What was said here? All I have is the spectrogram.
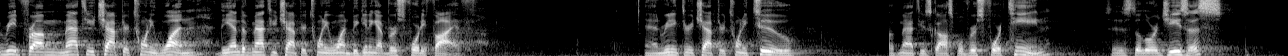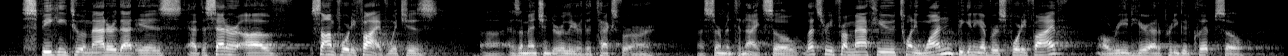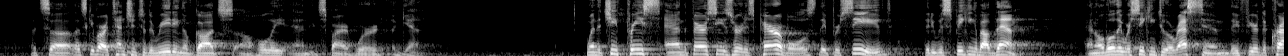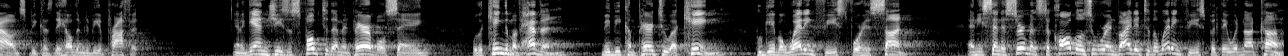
Going to read from Matthew chapter 21, the end of Matthew chapter 21, beginning at verse 45. And reading through chapter 22 of Matthew's Gospel, verse 14, says the Lord Jesus speaking to a matter that is at the center of Psalm 45, which is, uh, as I mentioned earlier, the text for our uh, sermon tonight. So let's read from Matthew 21, beginning at verse 45. I'll read here at a pretty good clip, so let's, uh, let's give our attention to the reading of God's uh, holy and inspired word again. When the chief priests and the Pharisees heard his parables, they perceived that he was speaking about them. And although they were seeking to arrest him, they feared the crowds because they held him to be a prophet. And again, Jesus spoke to them in parables, saying, Well, the kingdom of heaven may be compared to a king who gave a wedding feast for his son. And he sent his servants to call those who were invited to the wedding feast, but they would not come.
